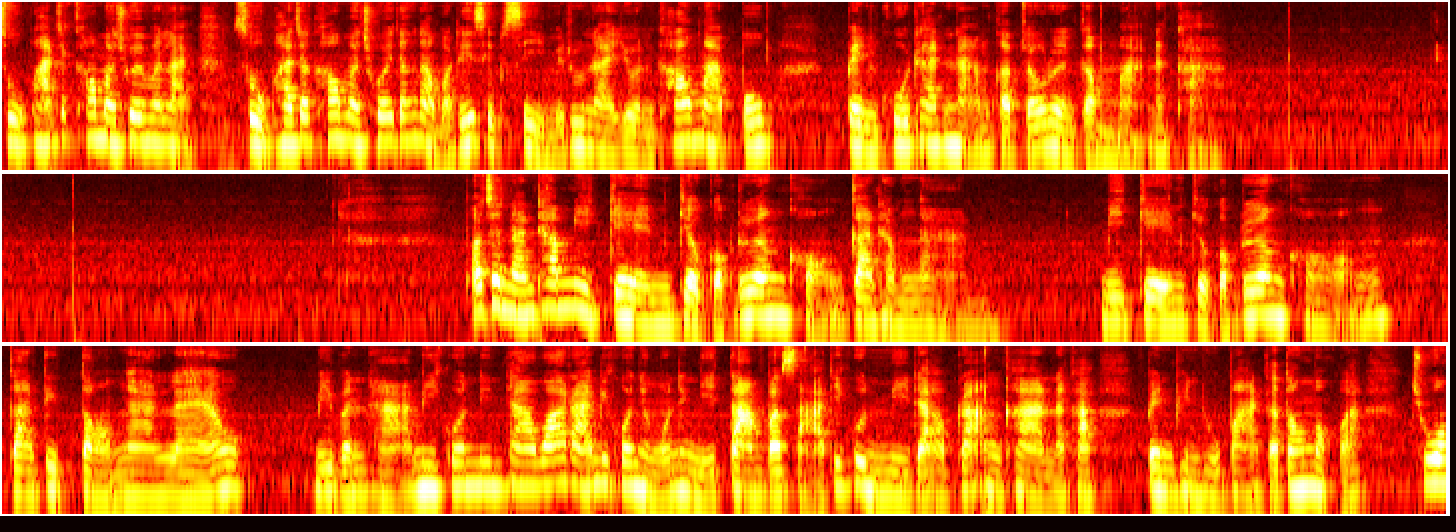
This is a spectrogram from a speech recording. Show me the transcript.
สุภาจะเข้ามาช่วยเมื่อไหร่สุภาจะเข้ามาช่วยตั้งแต่วันที่ 14 มิถุนายนเข้ามาปุ๊บเป็นคู่ธาตุน้ำกับเจ้าเรือนกรรมะนะคะ เพราะฉะนั้นถ้ามีเกณฑ์เกี่ยวกับเรื่องของการทำงาน มีเกณฑ์เกี่ยวกับเรื่องของการติดต่องานแล้ว มีปัญหามีคนนินทาว่าร้ายมีคนอย่างนู้นอย่างนี้ตามภาษาที่คุณมีดาวพระอังคารนะคะ เป็นพินทุบาทก็ต้องบอกว่าช่วง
